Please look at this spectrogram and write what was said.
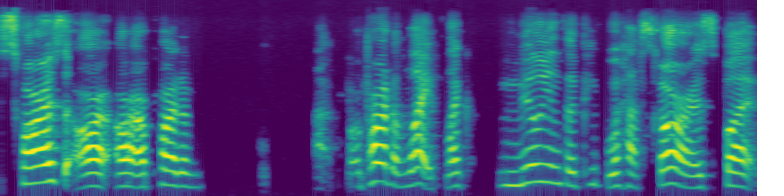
scars are are a part of a part of life. Like millions of people have scars, but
